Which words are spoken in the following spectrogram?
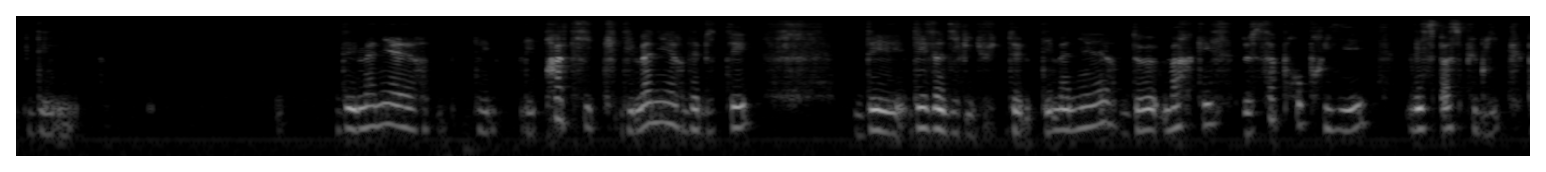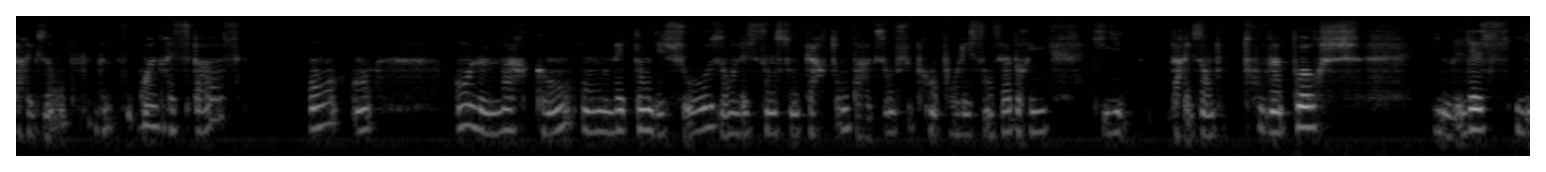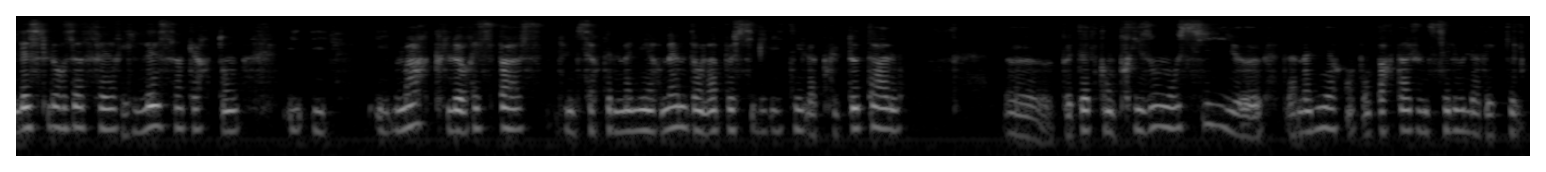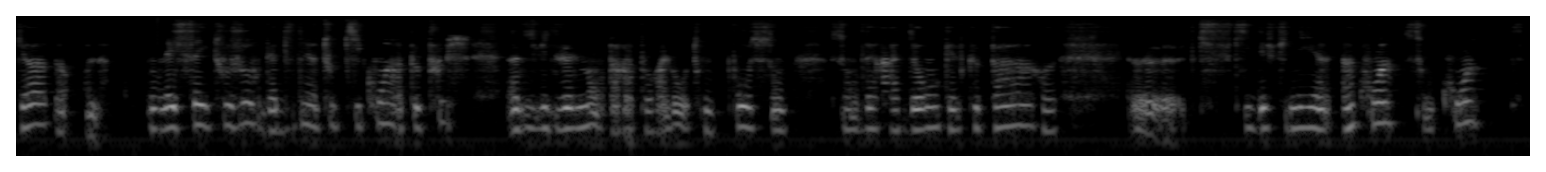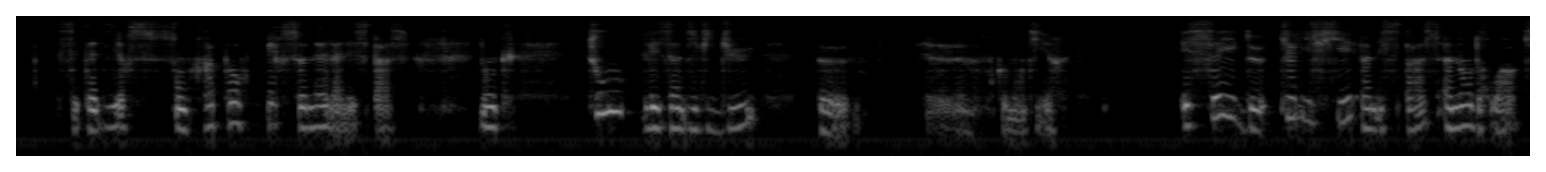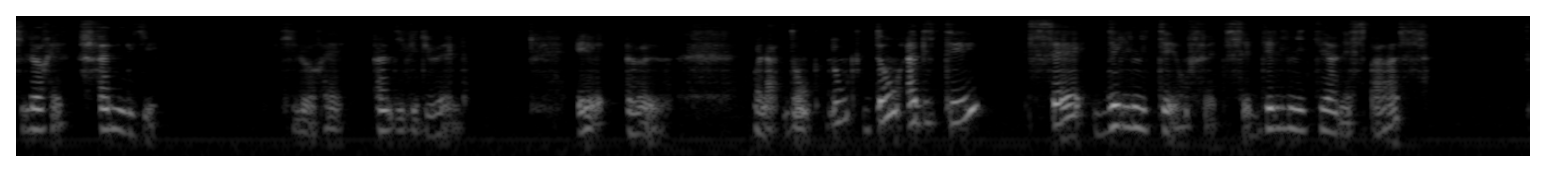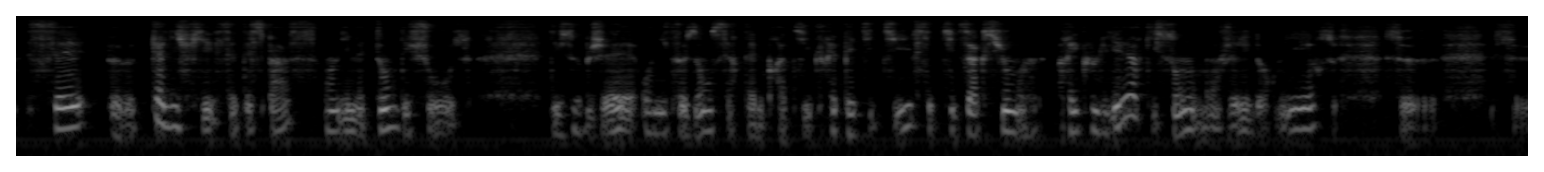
des manières des, pratiques, des manières d'habiter des, individus, des manières de marquer, de s'approprier l'espace public, par exemple, le moindre espace, en, en, le marquant, en mettant des choses, en laissant son carton, par exemple, je prends pour les sans-abri, qui, par exemple, trouvent un Porsche, ils laissent, ils laissent leurs affaires, ils laissent un carton, ils, marquent leur espace d'une certaine manière, même dans l'impossibilité la plus totale. Euh, peut-être qu'en prison aussi, euh, la manière quand on partage une cellule avec quelqu'un, ben, on, essaye toujours d'habiter un tout petit coin un peu plus individuellement par rapport à l'autre. On pose son, son verre à dents quelque part, euh, qui définit un coin, son coin c'est-à-dire son rapport personnel à l'espace. Donc, tous les individus, euh, euh, comment dire, essayent de qualifier un espace, un endroit qui leur est familier, qui leur est individuel. Et euh, voilà, donc, donc dans habiter, c'est délimiter en fait, c'est délimiter un espace, c'est euh, qualifier cet espace en y mettant des choses, des objets, en y faisant certaines pratiques répétitives, ces petites actions euh, régulières qui sont manger, dormir, se,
